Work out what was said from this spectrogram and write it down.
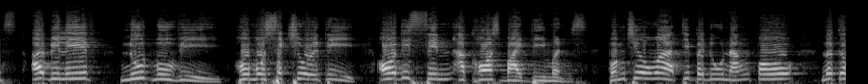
ist. I believe nude movie homosexuality all these sin are caused by demons ผมเชื่อว่าที่ไปดูหนังโป๊แล้วก็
